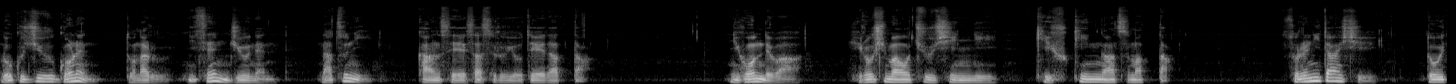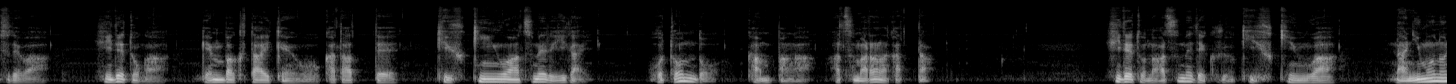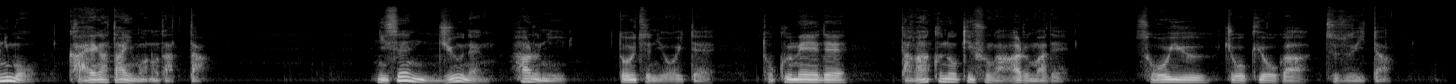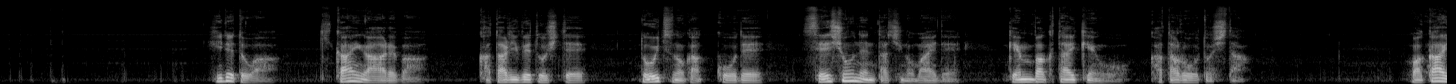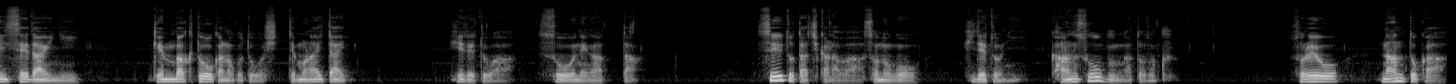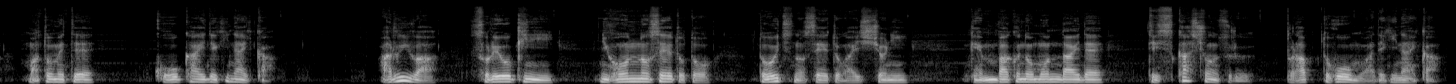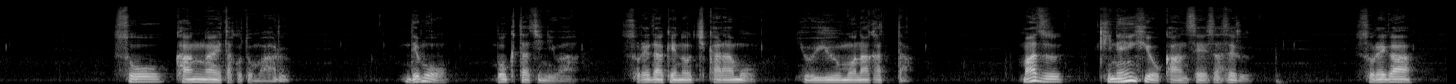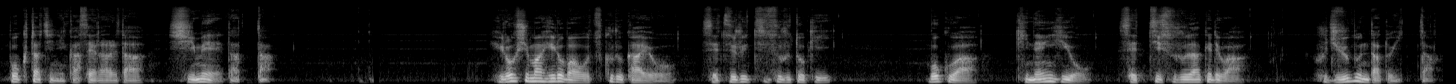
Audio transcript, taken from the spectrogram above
65年となる2010年夏に完成させる予定だった。日本では広島を中心に寄付金が集まった。それに対しドイツでは秀人が原爆体験を語って寄付金を集める以外ほとんどカンパが集まらなかった。秀人の集めてくる寄付金は何者にも代え難いものだった。2010年春にドイツにおいて匿名で多額の寄付があるまでそういう状況が続いた。秀人は機会があれば語り部としてドイツの学校で青少年たちの前で原爆体験を語ろうとした。若い世代に原爆投下のことを知ってもらいたい。秀人はそう願った。生徒たちからはその後秀人に感想文が届く。それを何とかまとめて公開できないか。あるいはそれを機に日本の生徒とドイツの生徒が一緒に原爆の問題でディスカッションするプラットフォームはできないか。そう考えたこともある。でも僕たちにはそれだけの力も余裕もなかった。まず記念碑を完成させる。それが僕たちに課せられた使命だった。広島広場を作る会を設立する時僕は記念碑を設置するだけでは不十分だと言った。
